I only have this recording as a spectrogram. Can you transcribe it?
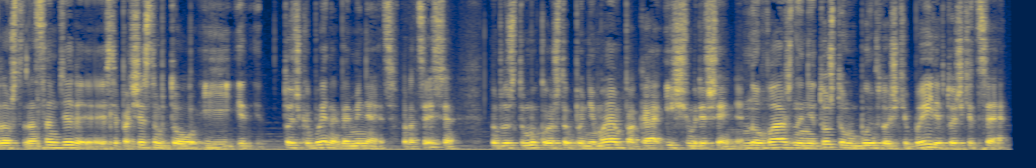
Потому что, на самом деле, если по-честному, то и, и точка Б иногда меняется в процессе, ну, потому что мы кое-что понимаем, пока ищем решение. Но важно не то, что мы будем в точке Б или в точке С,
